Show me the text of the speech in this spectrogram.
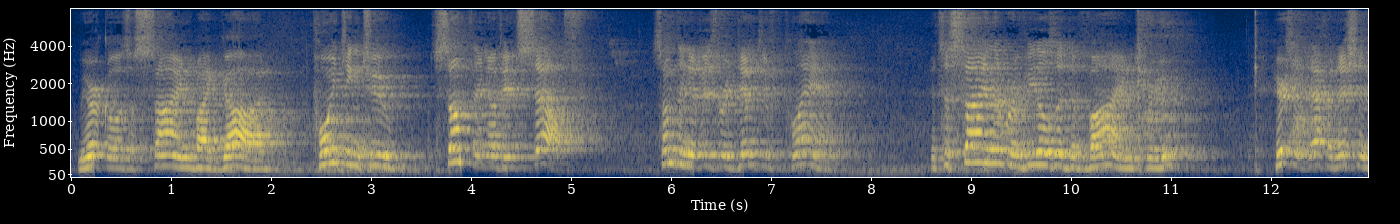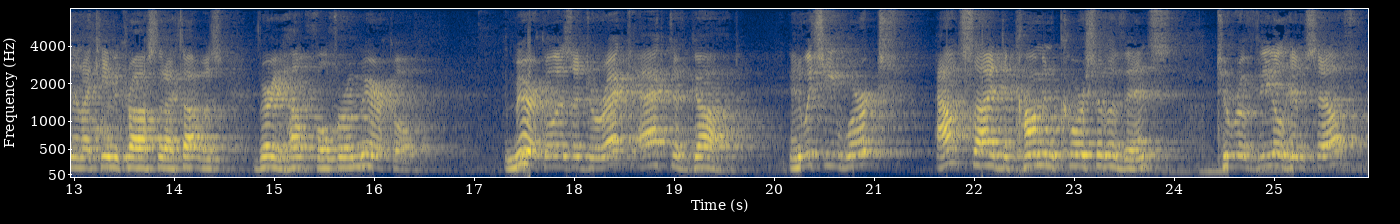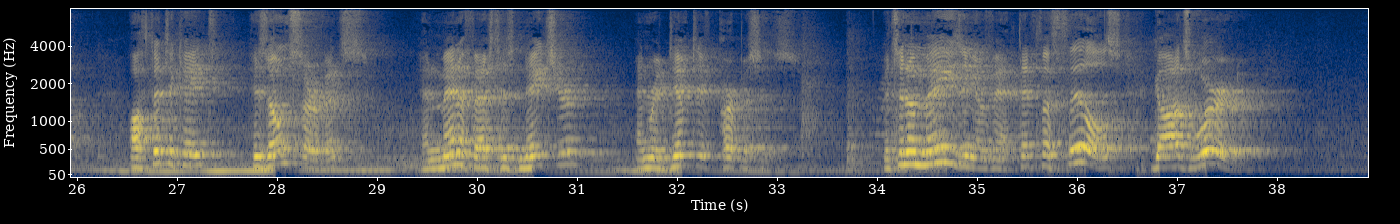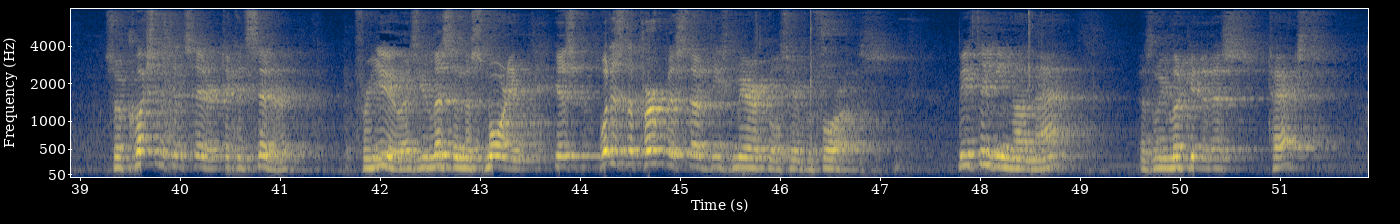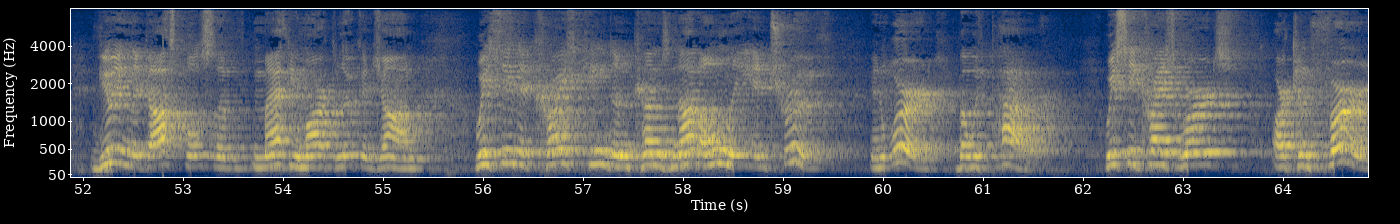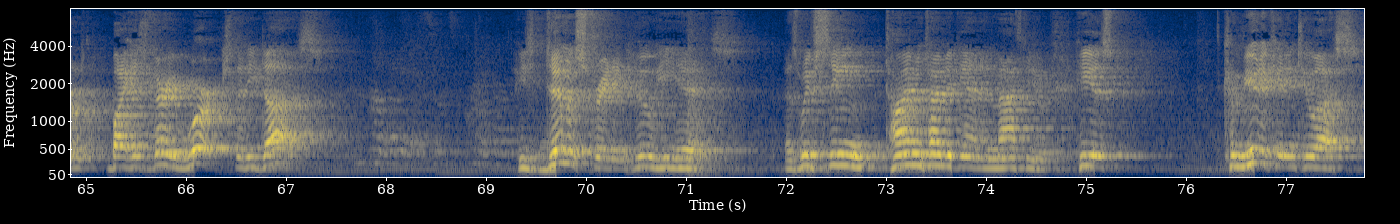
Miracle is a sign by God pointing to something of himself, something of his redemptive plan. It's a sign that reveals a divine truth. Here's a definition that I came across that I thought was very helpful for a miracle. A miracle is a direct act of God in which he works outside the common course of events to reveal himself, authenticate his own servants, and manifest his nature and redemptive purposes. It's an amazing event that fulfills God's word. So, a question to consider, to consider for you as you listen this morning is what is the purpose of these miracles here before us? Be thinking on that as we look into this text. Viewing the Gospels of Matthew, Mark, Luke, and John, we see that Christ's kingdom comes not only in truth, in word, but with power. We see Christ's words are confirmed by his very works that he does. He's demonstrating who he is. As we've seen time and time again in Matthew, he is communicating to us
